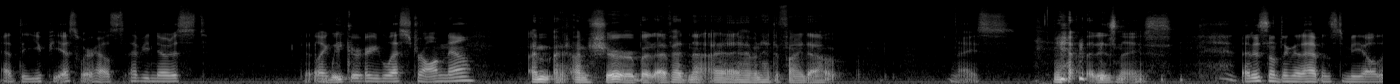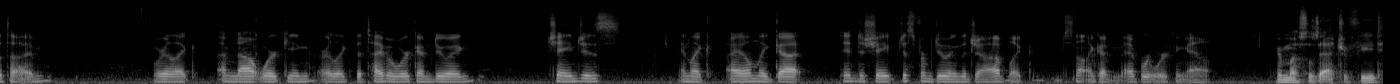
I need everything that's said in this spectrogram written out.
at the UPS warehouse, have you noticed That I'm like weaker. are you less strong now? I'm I'm sure, but I've had not I haven't had to find out. Nice. Yeah, that is nice. That is something that happens to me all the time. Where like I'm not working or like the type of work I'm doing changes and like I only got into shape just from doing the job. Like it's not like I'm ever working out. Your muscles atrophied.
